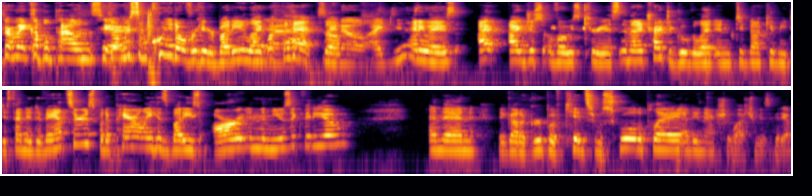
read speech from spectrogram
Throw me a couple pounds here. throw me some quid over here, buddy. Like, what the heck? So, I know. I did. anyways, I I just am always curious, and then I tried to Google it and it did not give me definitive answers. But apparently, his buddies are in the music video, and then they got a group of kids from school to play. I didn't actually watch the music video.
